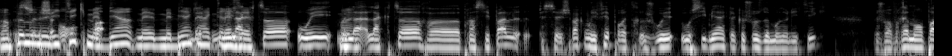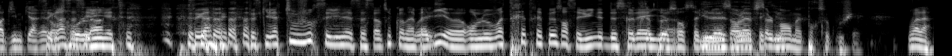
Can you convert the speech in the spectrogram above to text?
Un peu je- je- monolithique, on- mais ah. bien, mais, mais bien Mais, mais caractérisé. l'acteur, oui, Ouais. l'acteur euh, principal, je sais pas comment il fait pour être joué aussi bien avec quelque chose de monolithique. Je vois vraiment pas Jim Carrey C'est grâce ce à ses lunettes. Parce qu'il a toujours ses lunettes. Ça, c'est un truc qu'on n'a pas dit. euh, on le voit très très peu sans ses lunettes de soleil. très peu sans ses il lunettes, les enlève seulement, mais pour se coucher. Voilà.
